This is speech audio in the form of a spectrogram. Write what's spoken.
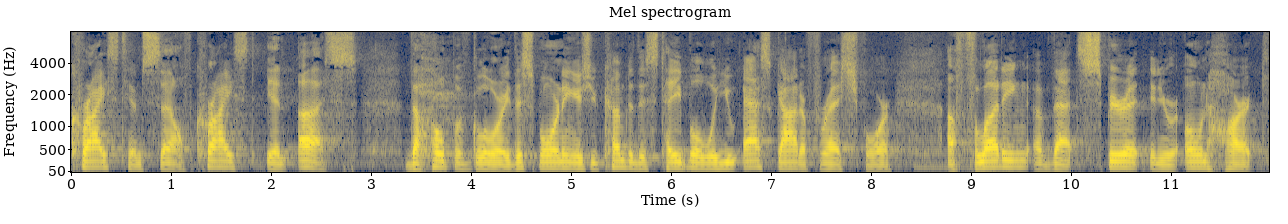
Christ Himself, Christ in us the hope of glory. This morning, as you come to this table, will you ask God afresh for a flooding of that spirit in your own heart?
